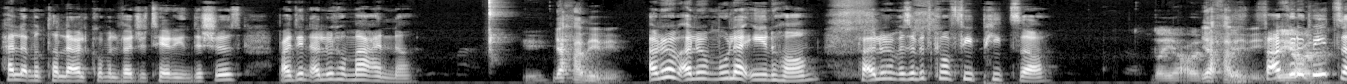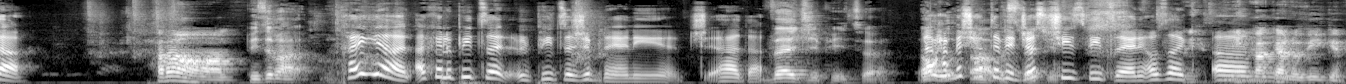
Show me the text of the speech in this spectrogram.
هلأ بنطلع لكم ال vegetarian dishes بعدين قالوا لهم ما عنا يا حبيبي. قالوا لهم قالوا لهم مو لاقيينهم فقالوا لهم إذا بدكم في بيتزا ضيعوا يا حبيبي. فأكلوا بيتزا حرام. بيتزا مع تخيل أكلوا بيتزا البيتزا جبنة يعني هذا. veggie بيتزا لا أو- مش آه، حتى في just. cheese pizza يعني قصدك ما كانوا vegan.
